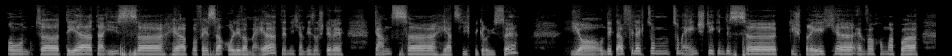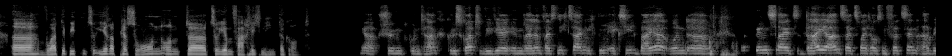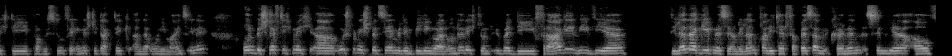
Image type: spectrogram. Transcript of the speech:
und äh, der da ist äh, Herr Professor Oliver Meyer, den ich an dieser Stelle ganz äh, herzlich begrüße. Ja, und ich darf vielleicht zum, zum Einstieg in das äh, Gespräch äh, einfach um ein paar äh, Worte bitten zu Ihrer Person und zu Ihrem fachlichen Hintergrund. Ja, schönen guten Tag, grüß Gott. Wie wir in Rheinland-Pfalz nicht sagen, ich bin Exil-Bayer und bin seit drei Jahren, seit 2014, habe ich die Professur für Englischdidaktik an der Uni Mainz inne und beschäftige mich äh, ursprünglich speziell mit dem bilingualen Unterricht und über die Frage, wie wir die Lernergebnisse und die Lernqualität verbessern können, sind wir auf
